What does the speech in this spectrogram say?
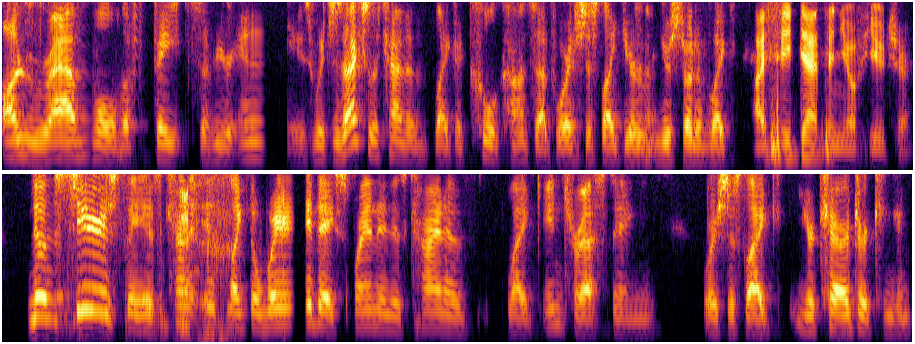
unravel the fates of your enemies, which is actually kind of like a cool concept where it's just like you're hmm. you're sort of like I see death in your future. no seriously it's kind of it's like the way they explain it is kind of like interesting where it's just like your character can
